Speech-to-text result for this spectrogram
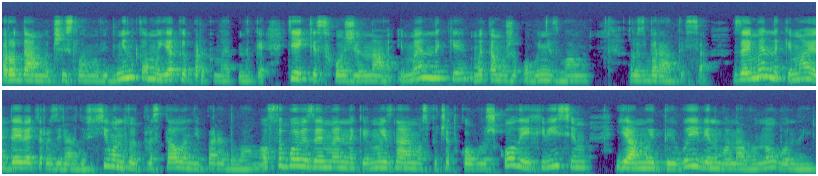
родами, числами, відмінками, як і прикметники. Ті, які схожі на іменники, ми там вже повинні з вами розбиратися. Займенники мають 9 розрядів. Всі вони тут представлені перед вами. Особові займенники ми знаємо з початкової школи, їх 8. Я, ми, ти, ви, він, вона, воно, вони.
